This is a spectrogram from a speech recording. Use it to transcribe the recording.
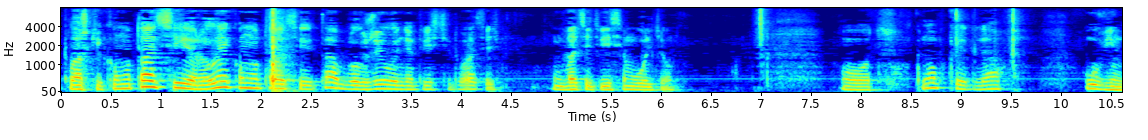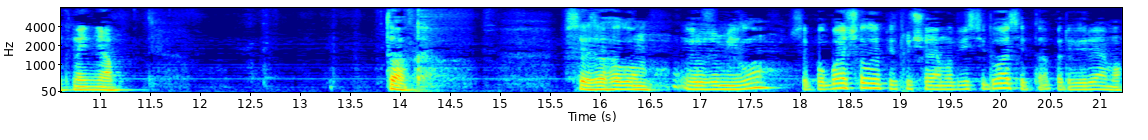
Плашки комутації, реле комутації та блок живлення 220 28 вольтів. От. Кнопки для увімкнення. Так. Все загалом зрозуміло. Все побачили. Підключаємо 220 та перевіряємо,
